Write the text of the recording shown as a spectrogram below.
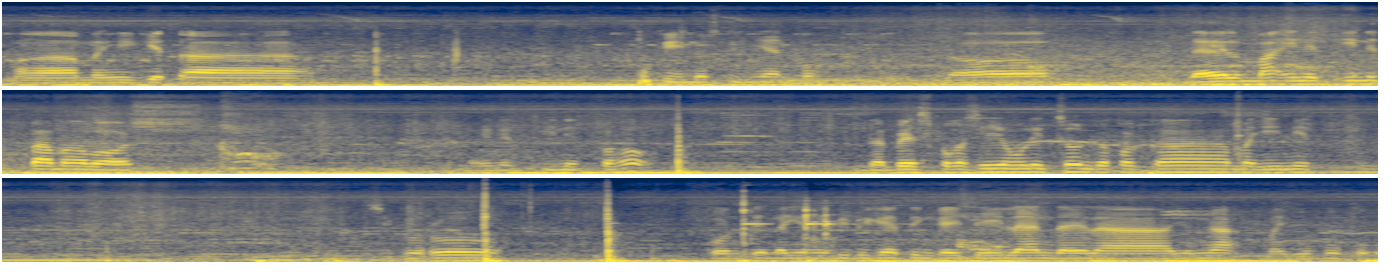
Sa mga mahigit ah 2 kilos din yan po. So dahil mainit-init pa mga boss, Mainit-init pa ho. The best po kasi yung lechon kapag ka mainit. Siguro konti lang yung ibibigay natin kay Daylan dahil ah, yun nga, may ubo po.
